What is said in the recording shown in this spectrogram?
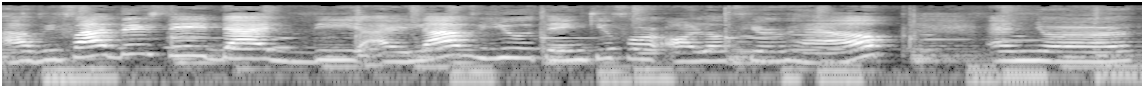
Happy Father's Day, Daddy. I love you. Thank you for all of your help and your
